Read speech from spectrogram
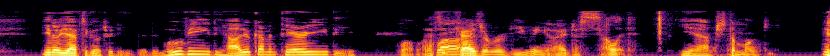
you know, you have to go through the, the, the movie, the audio commentary, the blah blah blah. That's blah. if guys are reviewing it. I just sell it. Yeah. I'm just a monkey.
